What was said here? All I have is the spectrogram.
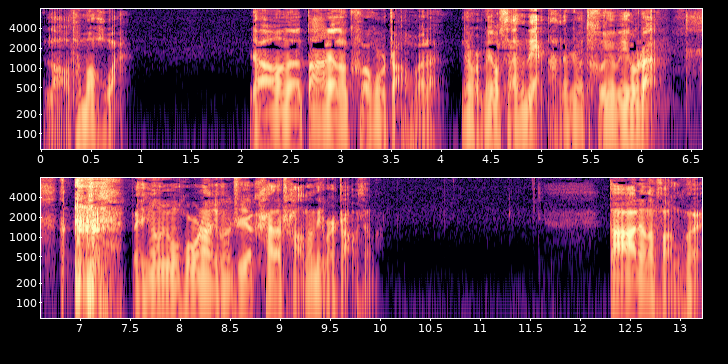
老他妈坏。然后呢，大量的客户找回来，那会儿没有 4S 店啊，那叫特约维修站。北京用户呢，有的直接开到厂子里边找去了。大量的反馈，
